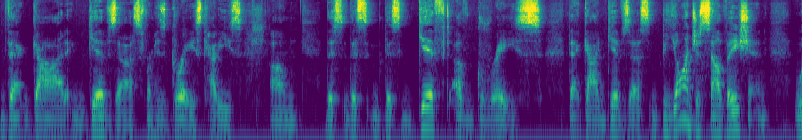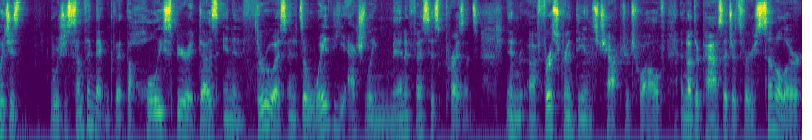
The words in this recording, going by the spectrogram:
that God gives us from His grace, charis, um, this, this, this gift of grace that God gives us beyond just salvation, which is which is something that, that the Holy Spirit does in and through us, and it's a way that He actually manifests His presence. In uh, 1 Corinthians chapter 12, another passage that's very similar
